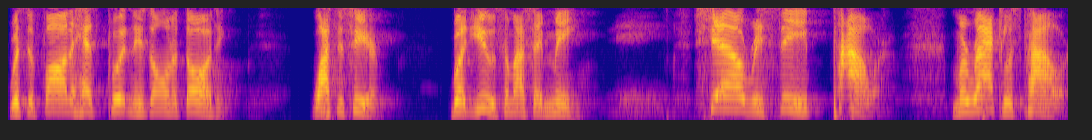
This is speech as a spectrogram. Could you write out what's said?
which the Father has put in his own authority. Watch this here. But you, somebody say me, shall receive power, miraculous power,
